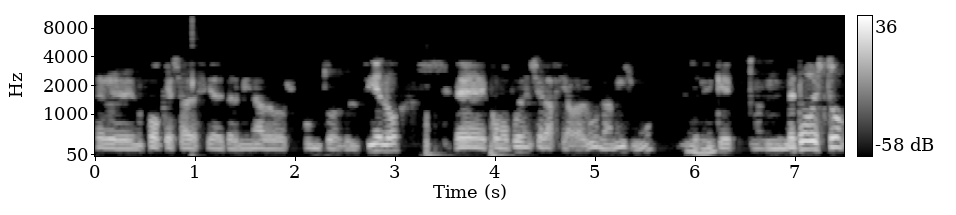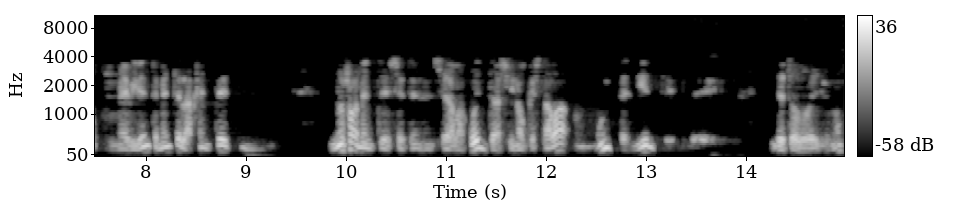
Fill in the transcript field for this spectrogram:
ser enfoques hacia determinados puntos del cielo, eh, como pueden ser hacia la luna mismo, que mm, de todo esto, evidentemente, la gente no solamente se, se daba cuenta, sino que estaba muy pendiente de, todo ello, ¿no?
